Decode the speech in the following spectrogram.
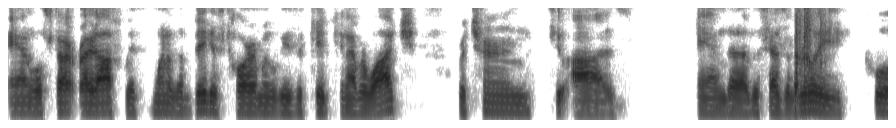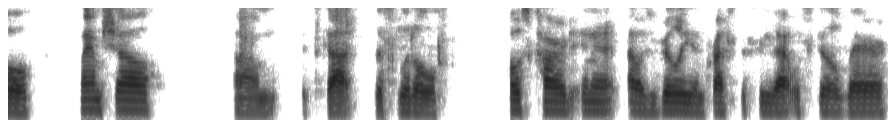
and we'll start right off with one of the biggest horror movies a kid can ever watch return to oz. And uh, this has a really cool clamshell. Um, it's got this little postcard in it. I was really impressed to see that was still there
